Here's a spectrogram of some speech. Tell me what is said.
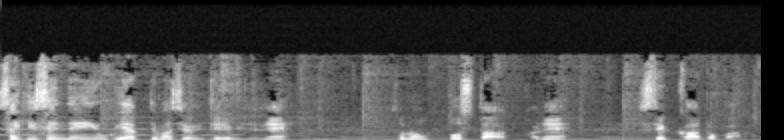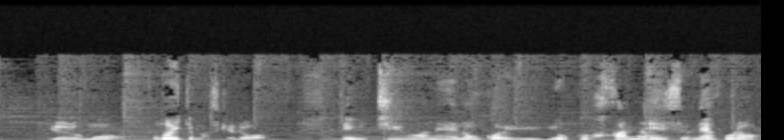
最近宣伝よくやってますよね、テレビでね。そのポスターとかね、ステッカーとか、いろいろもう届いてますけど、で、うちはね、なんかよくわかんないですよね、この、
